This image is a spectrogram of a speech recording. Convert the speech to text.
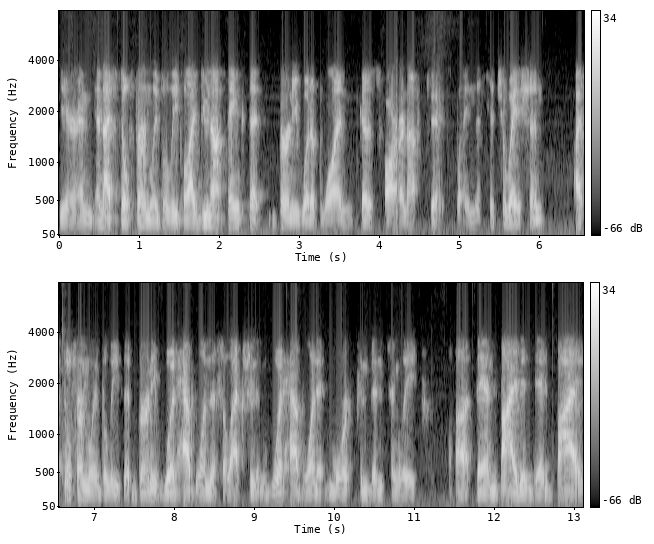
here. And, and I still firmly believe, well, I do not think that Bernie would have won goes far enough to explain the situation. I still firmly believe that Bernie would have won this election and would have won it more convincingly uh, than Biden did by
